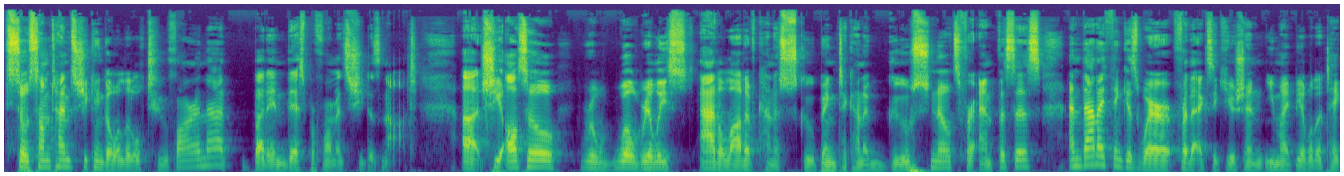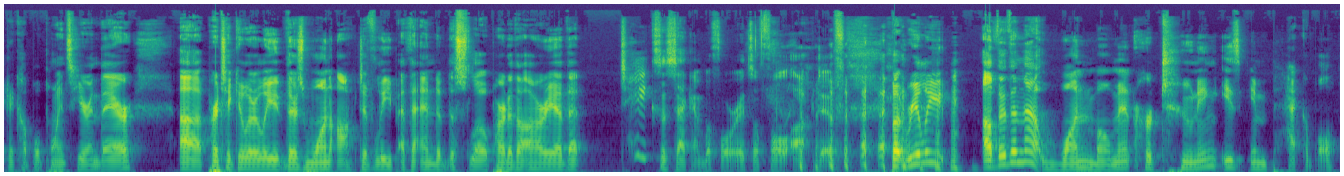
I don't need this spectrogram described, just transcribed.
so sometimes she can go a little too far in that, but in this performance she does not. Uh, she also re- will really add a lot of kind of scooping to kind of goose notes for emphasis, and that I think is where for the execution you might be able to take a couple points here and there. Uh, particularly, there's one octave leap at the end of the slow part of the aria that takes a second before it's a full octave. but really, other than that one moment, her tuning is impeccable.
